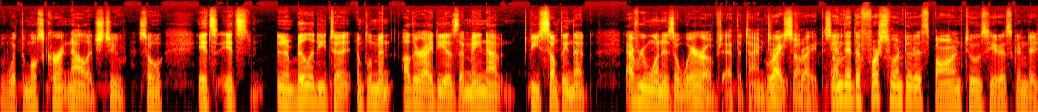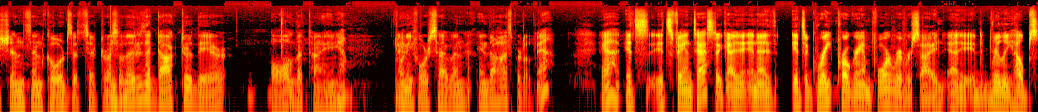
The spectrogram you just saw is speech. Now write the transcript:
with the most current knowledge too. So it's it's an ability to implement other ideas that may not be something that everyone is aware of at the time. Too. Right, so, right. so- and they're the first one to respond to serious conditions and codes, etc. So there is a doctor there all the time, Yeah. 24 7 in the hospital. Yeah, yeah, it's it's fantastic, I, and I, it's a great program for Riverside. And it really helps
